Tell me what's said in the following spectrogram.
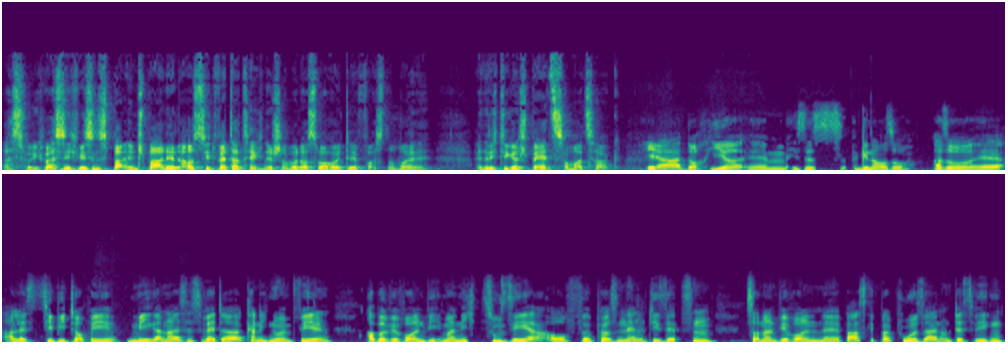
Also ich weiß nicht, wie es in, Sp in Spanien aussieht, wettertechnisch, aber das war heute fast nochmal ein richtiger Spätsommertag. Ja, doch, hier ähm, ist es genauso. Also äh, alles tippitoppi, mega nices Wetter, kann ich nur empfehlen. Aber wir wollen wie immer nicht zu sehr auf äh, Personality setzen sondern wir wollen äh, Basketball pur sein und deswegen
